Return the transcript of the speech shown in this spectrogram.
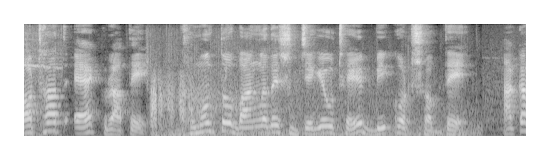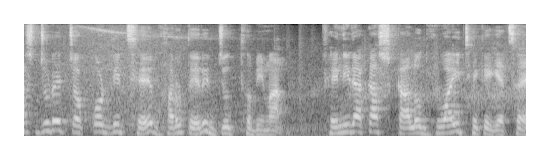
হঠাৎ এক রাতে ঘুমন্ত বাংলাদেশ জেগে ওঠে বিকট শব্দে। আকাশ জুড়ে চক্কর দিচ্ছে ভারতের যুদ্ধ বিমান ফেনীর আকাশ কালো ধোঁয়ায় ঠেকে গেছে।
